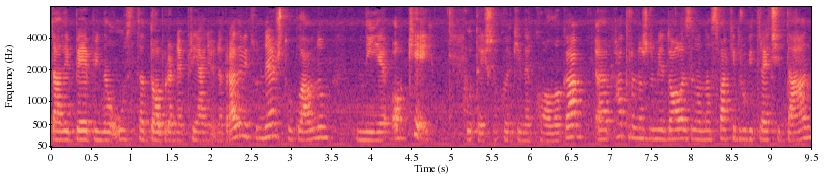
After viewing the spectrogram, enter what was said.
da li bebina usta dobro ne prijanjuju na bradavicu, nešto uglavnom nije okej. Okay. puta išla kod ginekologa. E, patronaž nam je dolazila na svaki drugi, treći dan.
